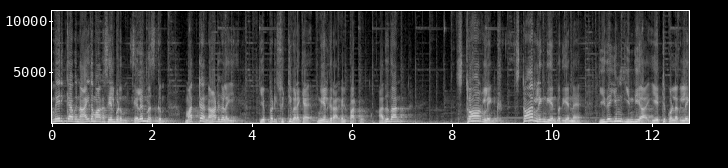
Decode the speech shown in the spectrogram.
அமெரிக்காவின் ஆயுதமாக செயல்படும் எலன்மஸ்கும் மற்ற நாடுகளை எப்படி சுற்றி வளைக்க முயல்கிறார்கள் பார்ப்போம். அதுதான் ஸ்டார்லிங்க் ஸ்டார்லிங்க் என்பது என்ன? இதையும் இந்தியா ஏற்றுக்கொள்ளவில்லை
